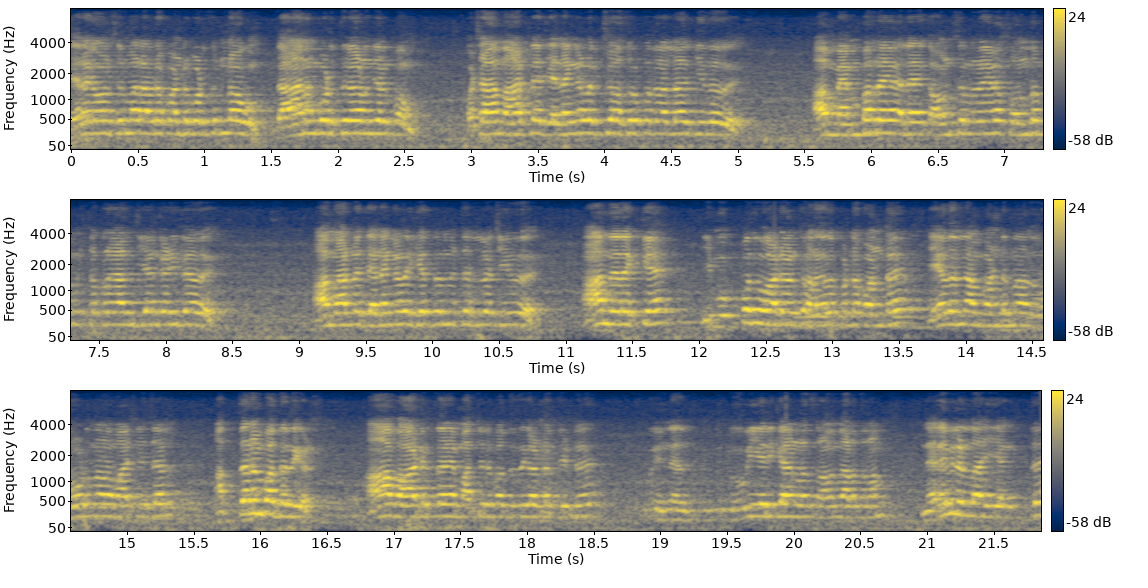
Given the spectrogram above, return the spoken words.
ചില കൗൺസിലർമാർ അവരെ ഫണ്ട് കൊടുത്തിട്ടുണ്ടാവും. ദാനം കൊടുത്തു കാണും ചിലപ്പം. പക്ഷെ ആ നാട്ടിലെ ജനങ്ങളുടെ വിശ്വാസപ്രകാരമല്ല ചെയ്തത്. ആ മെമ്പറെ അല്ലെ കൗൺസിലറെ സ്വന്തം ഇഷ്ടപ്രകാരം ചെയ്യാൻ കഴിയില്ല അത്. ആ നാട്ടിലെ ജനങ്ങളെ എത്തുന്നിട്ടല്ലോ ചെയ്തത്. ആ നിലയ്ക്ക് ഈ മുപ്പത് വാർഡുകൾക്ക് അർഹതപ്പെട്ട ഫണ്ട് ഏതെല്ലാം ഫണ്ട് റോഡ് നാളെ മാറ്റി വെച്ചാൽ അത്തരം പദ്ധതികൾ ആ വാർഡിൽ തന്നെ മറ്റൊരു പദ്ധതി കണ്ടെത്തിയിട്ട് പിന്നെ രൂപീകരിക്കാനുള്ള ശ്രമം നടത്തണം. നിലവിലുള്ള ഇത്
